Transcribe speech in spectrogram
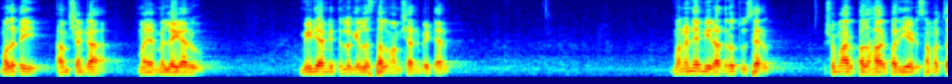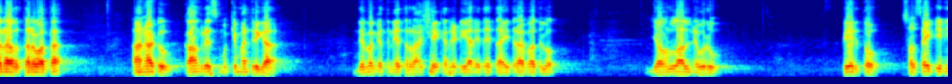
మొదటి అంశంగా మా ఎమ్మెల్యే గారు మీడియా మిత్రులకు ఇళ్ళ స్థలం అంశాన్ని పెట్టారు. మొన్ననే మీరందరూ చూశారు. సుమారు పదహారు పదిహేడు సంవత్సరాల తర్వాత ఆనాడు కాంగ్రెస్ ముఖ్యమంత్రిగా దివంగత నేత రాజశేఖర్ రెడ్డి గారు ఏదైతే హైదరాబాదులో జవహర్లాల్ నెహ్రూ పేరుతో సొసైటీని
